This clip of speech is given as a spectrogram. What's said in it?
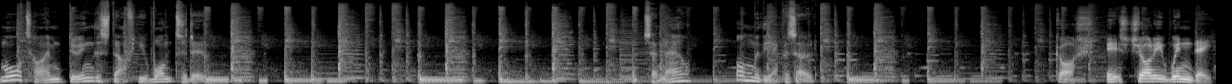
more time doing the stuff you want to do. So now, on with the episode. Gosh, it's jolly windy.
